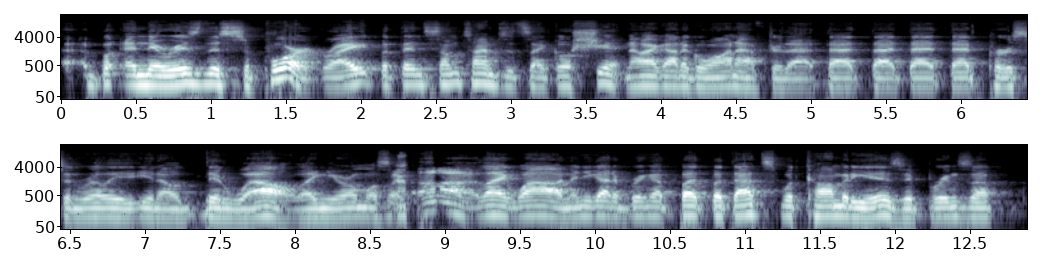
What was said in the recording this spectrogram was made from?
Uh, but and there is this support, right? But then sometimes it's like, oh shit, now I got to go on after that. That that that that person really, you know, did well. Like you're almost like, ah, like wow, and then you got to bring up. But but that's what comedy is. It brings up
